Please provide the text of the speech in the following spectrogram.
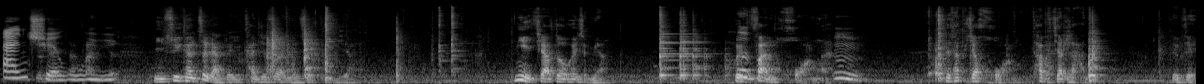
安全无虞。你注意看这两个，一看就知道颜色不一样。镍加多会怎么样？会泛黄啊。嗯。所以它比较黄，它比较蓝，对不对？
